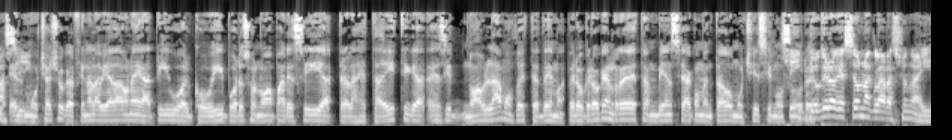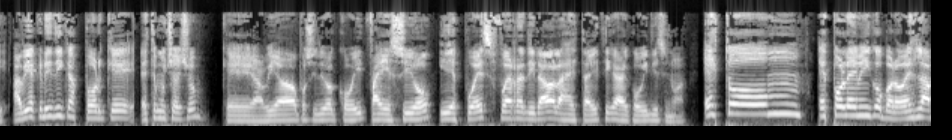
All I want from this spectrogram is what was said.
Ah, el, el sí. muchacho que al final había dado negativo al COVID, por eso no aparecía entre las estadísticas. Es decir, no hablamos de este tema, pero creo que en redes también se ha comentado muchísimo Sí, sobre yo esto. quiero que sea una aclaración ahí. Había críticas porque este muchacho que había dado positivo al COVID falleció y después fue retirado de las estadísticas de COVID-19. Esto mm, es polémico, pero es la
